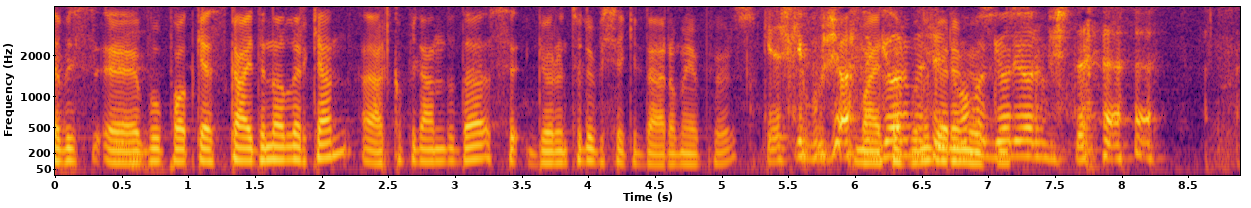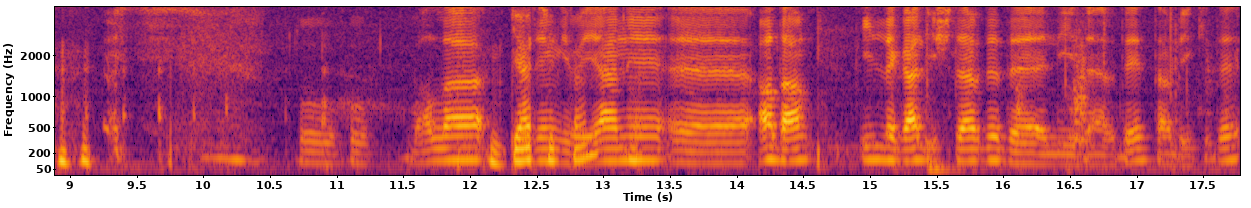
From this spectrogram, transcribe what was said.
Tabii e, bu podcast kaydını alırken arka planda da se- görüntülü bir şekilde arama yapıyoruz. Keşke bu şahsı Maalesef görmeseydim ama görüyorum işte. Valla dediğim Gerçekten. gibi yani e, adam illegal işlerde de liderdi tabii ki de.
